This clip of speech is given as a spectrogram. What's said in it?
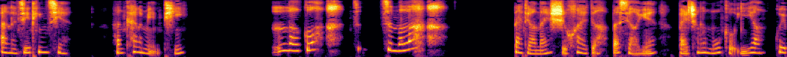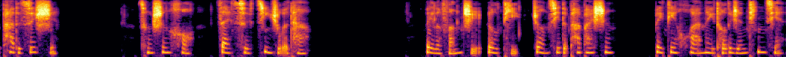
按了接听键，还开了免提。老公，怎么了？大屌男使坏的把小圆摆成了母狗一样跪趴的姿势，从身后再次进入了他。为了防止肉体撞击的啪啪声。被电话那头的人听见，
